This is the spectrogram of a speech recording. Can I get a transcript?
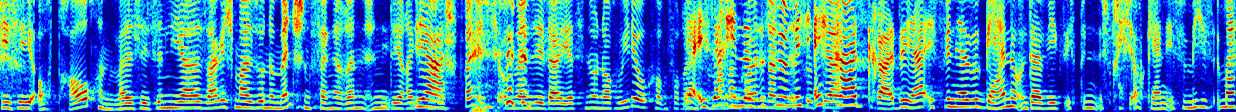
Die Sie auch brauchen, weil Sie sind ja, sage ich mal, so eine Menschenfängerin in direktem ja. Gespräch. Und wenn Sie da jetzt nur noch Videokonferenzen Ja, ich sage Ihnen, das ist für mich echt ja hart gerade. Ja, ich bin ja so gerne unterwegs. Ich bin, ich spreche auch gerne. Für mich ist immer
